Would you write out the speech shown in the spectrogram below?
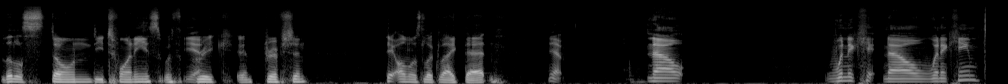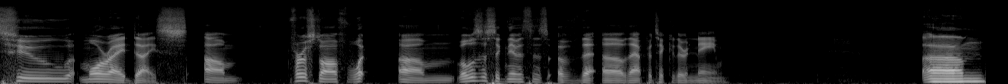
little stone D20s with Yeah. Greek inscription. They almost look like that. Yeah. Now, when it came, now when it came to Moirai dice, um, first off, what um, what was the significance of that of that particular name? Um,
